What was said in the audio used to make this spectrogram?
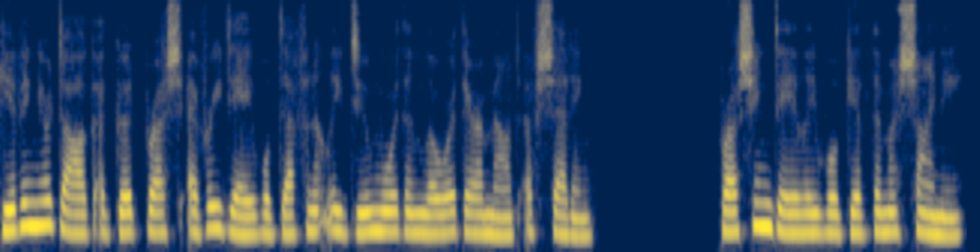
Giving your dog a good brush every day will definitely do more than lower their amount of shedding. Brushing daily will give them a shiny,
